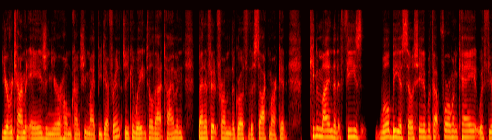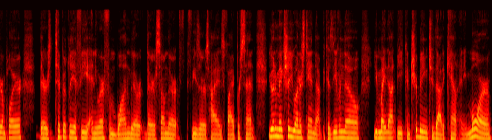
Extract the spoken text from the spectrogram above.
your retirement age in your home country might be different. So you can wait until that time and benefit from the growth of the stock market. Keep in mind that it fees will be associated with that 401k with your employer. There's typically a fee anywhere from one. There, there are some there fees are as high as five percent. You want to make sure you understand that because even though you might not be contributing to that account anymore,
